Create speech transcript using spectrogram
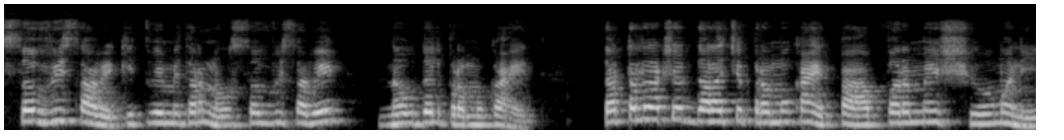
सव्वीसावे कितवे मित्रांनो सव्वीसावे नौदल प्रमुख आहेत. तटरक्षक दलाचे प्रमुख आहेत. पहा परमेश शिवमणी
